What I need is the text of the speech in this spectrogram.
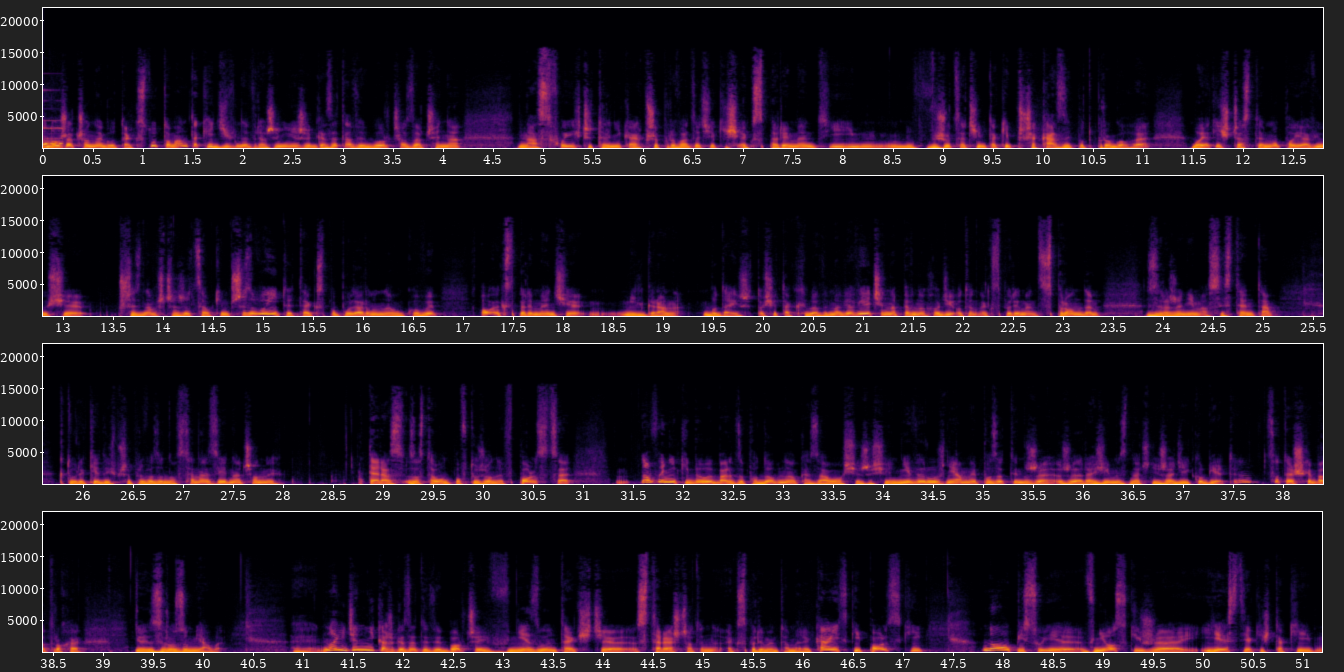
Co do rzeczonego tekstu, to mam takie dziwne wrażenie, że Gazeta Wyborcza zaczyna na swoich czytelnikach przeprowadzać jakiś eksperyment i wrzucać im takie przekazy podprogowe, bo jakiś czas temu pojawił się, przyznam szczerze, całkiem przyzwoity tekst popularno-naukowy o eksperymencie Milgrana. Bodajże to się tak chyba wymawia. Wiecie, na pewno chodzi o ten eksperyment z prądem, z rażeniem asystenta, który kiedyś przeprowadzono w Stanach Zjednoczonych Teraz został on powtórzony w Polsce. No, wyniki były bardzo podobne. Okazało się, że się nie wyróżniamy, poza tym, że, że razimy znacznie rzadziej kobiety, co też chyba trochę e, zrozumiałe. E, no i dziennikarz Gazety Wyborczej w niezłym tekście streszcza ten eksperyment amerykański, polski. No, opisuje wnioski, że jest jakiś taki,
